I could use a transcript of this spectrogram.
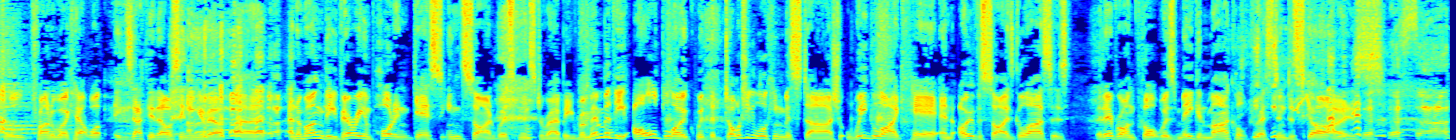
Still trying to work out what exactly they were singing about. Uh, and among the very important guests inside Westminster Abbey, remember the old bloke with the dodgy looking moustache, wig like hair, and oversized glasses that everyone thought was Meghan Markle dressed in disguise? Uh,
